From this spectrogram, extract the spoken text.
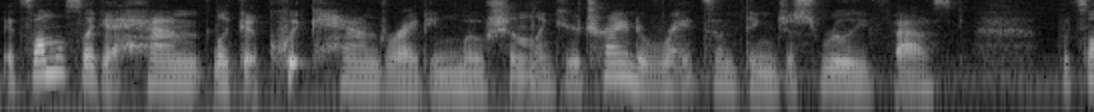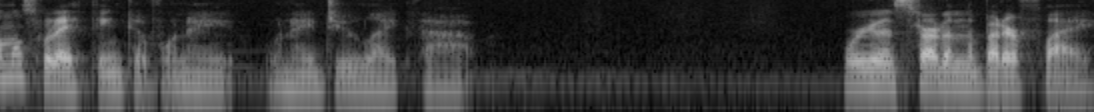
It's almost like a hand, like a quick handwriting motion, like you're trying to write something just really fast. That's almost what I think of when I when I do like that. We're going to start on the butterfly.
